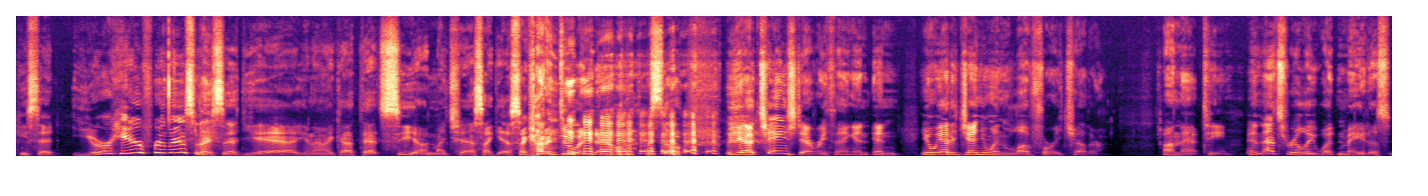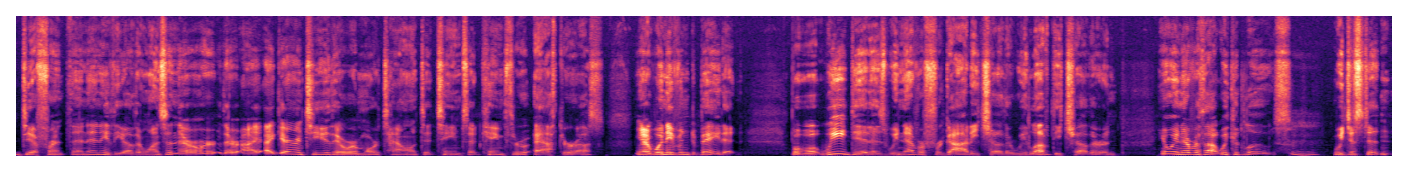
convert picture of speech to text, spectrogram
he said, "You're here for this," and I said, "Yeah, you know, I got that C on my chest. I guess I got to do it now." so, yeah, it changed everything, and and you know we had a genuine love for each other on that team, and that's really what made us different than any of the other ones. And there were there, I, I guarantee you, there were more talented teams that came through after us. You know, I wouldn't even debate it. But what we did is we never forgot each other. We loved each other, and you know, we never thought we could lose. Mm-hmm. We just didn't.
